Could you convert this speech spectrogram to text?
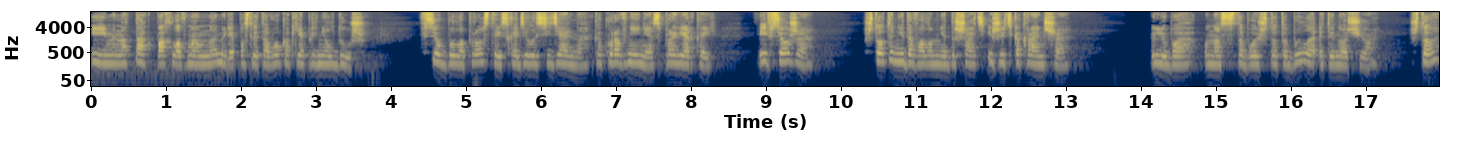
И именно так пахло в моем номере после того, как я принял душ. Все было просто и сходилось идеально, как уравнение с проверкой. И все же, что-то не давало мне дышать и жить как раньше. «Люба, у нас с тобой что-то было этой ночью?» «Что?»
